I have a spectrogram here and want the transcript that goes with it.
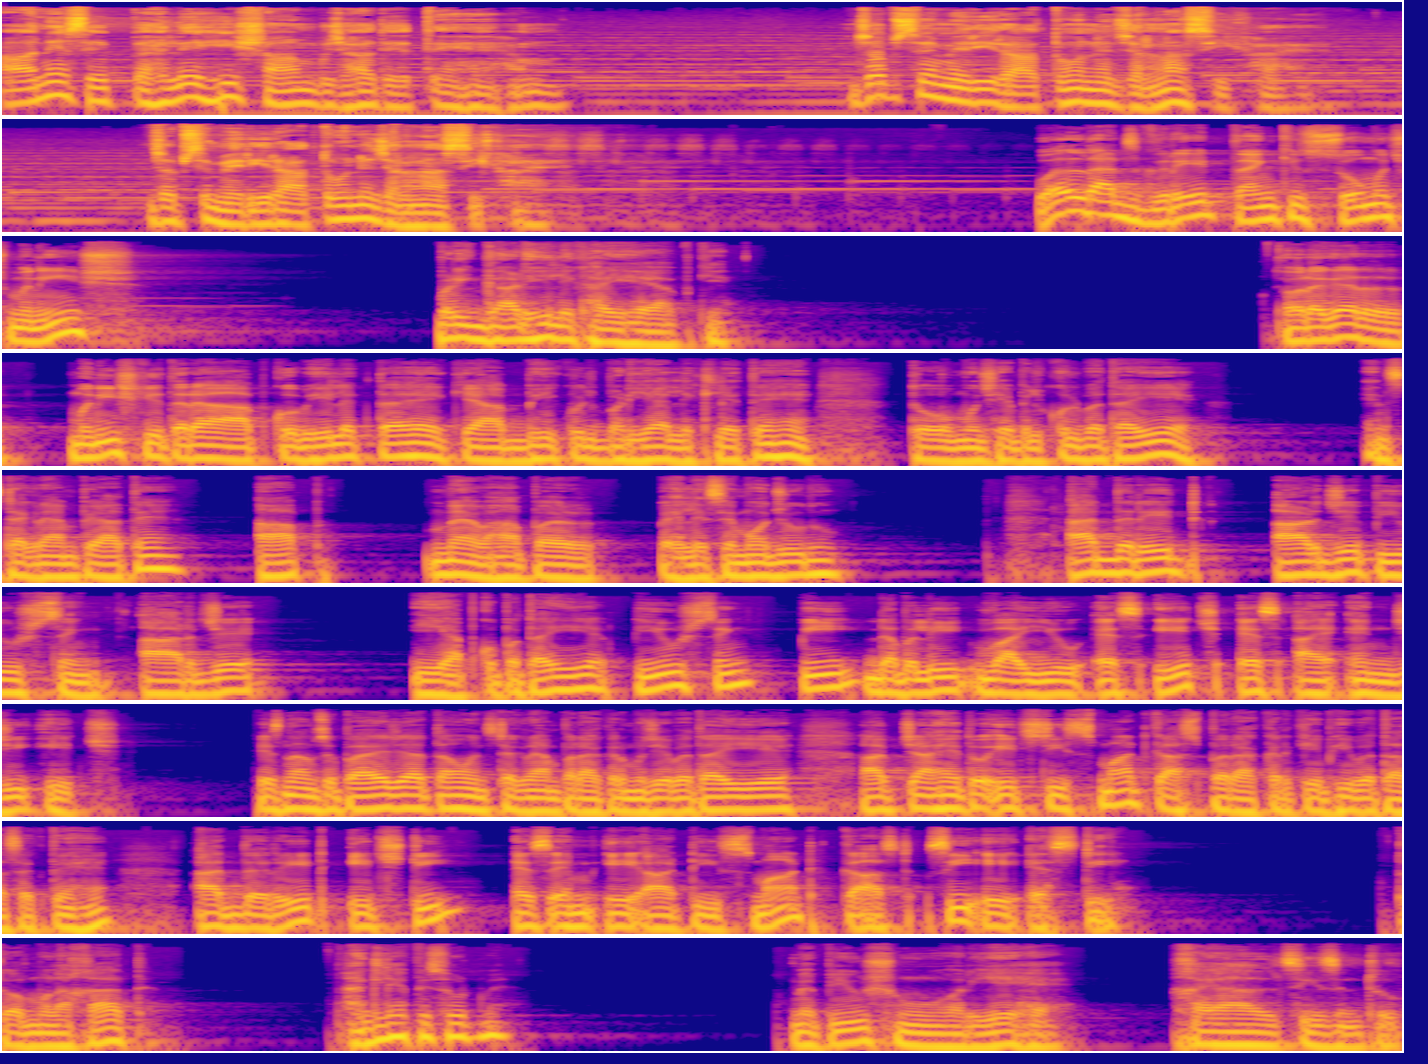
आने से पहले ही शाम बुझा देते हैं हम। जब से मेरी रातों ने जलना सीखा है, जब से मेरी रातों ने जलना सीखा है। Well that's great thank you so much Manish बड़ी गाढ़ी लिखाई है आपकी। और अगर मनीष की तरह आपको भी लगता है कि आप भी कुछ बढ़िया लिख लेते हैं तो मुझे बिल्कुल बताइए। इंस्टाग्राम पे आते हैं। आप, मैं वहाँ पर पहले से मौजूद हूँ। At the rate RJ Piyush Singh RJ ये आपको पता ही है Piyush Singh P W Y U S H S I N G H इस नाम से पाया जाता हूँ। इंस्टाग्राम पर आकर मुझे बताइए। आप चाहें तो एच टी स्मार्ट कास्ट पर आकर के भी बता सकते हैं। At the rate H T S M A R T smart cast C A S T तो अब मुलाकात अगले एपिसोड में। मैं पीयूष हूँ और ये है ख्याल सीज़न टू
